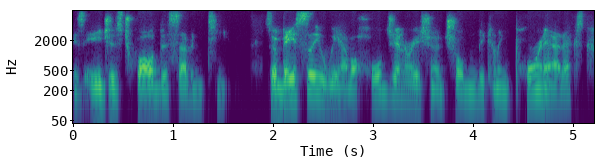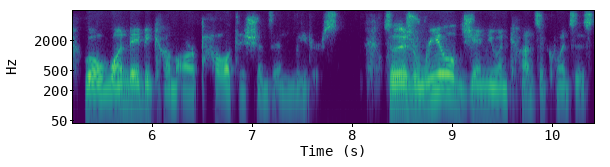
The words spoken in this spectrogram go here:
is ages 12 to 17. So basically, we have a whole generation of children becoming porn addicts who will one day become our politicians and leaders. So there's real, genuine consequences.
